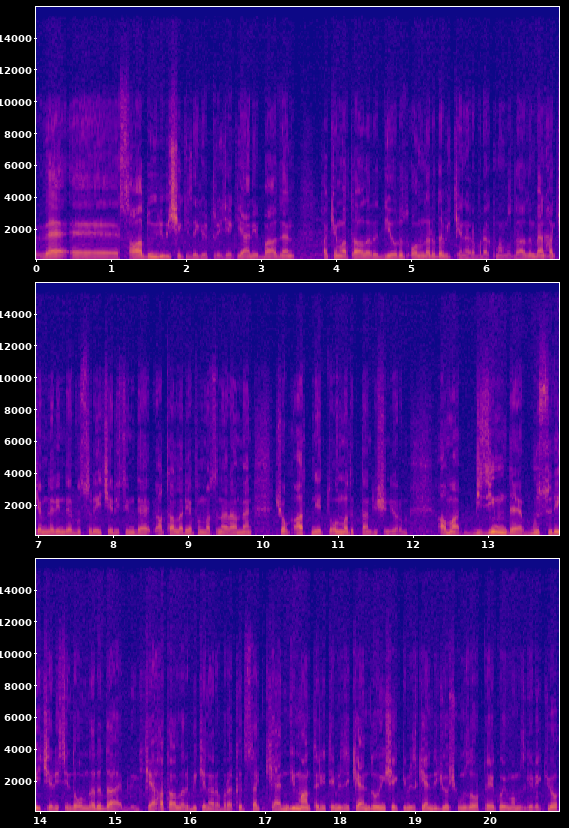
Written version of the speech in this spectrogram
ve e, sağduyulu bir şekilde götürecek. Yani bazen hakem hataları diyoruz. Onları da bir kenara bırakmamız lazım. Ben hakemlerin de bu süre içerisinde hatalar yapılmasına rağmen çok art niyetli olmadıktan düşünüyorum. Ama bizim de bu süre içerisinde onları da hataları bir kenara bırakırsak kendi mantalitemizi, kendi oyun şeklimizi, kendi coşkumuzu ortaya koymamız gerekiyor.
